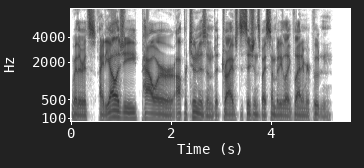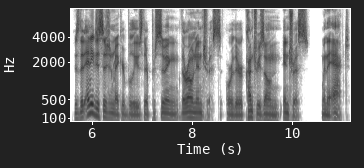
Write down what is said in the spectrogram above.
whether it's ideology, power, or opportunism that drives decisions by somebody like Vladimir Putin, is that any decision maker believes they're pursuing their own interests or their country's own interests when they act.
